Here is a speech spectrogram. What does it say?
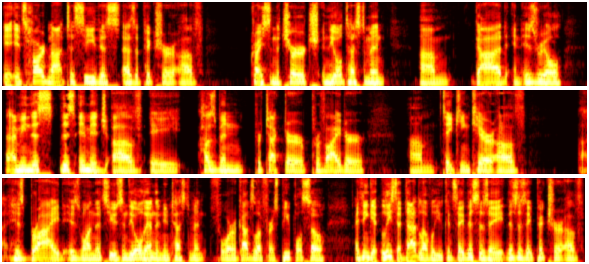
it, it's hard not to see this as a picture of Christ and the church in the Old Testament, um, God and Israel. I mean this this image of a husband, protector, provider, um, taking care of uh, his bride is one that's used in the Old and the New Testament for God's love for His people. So I think at least at that level, you could say this is a this is a picture of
